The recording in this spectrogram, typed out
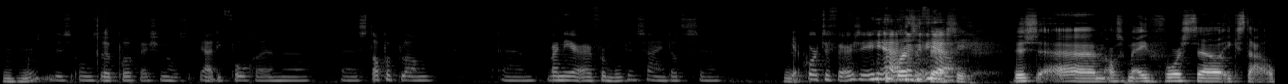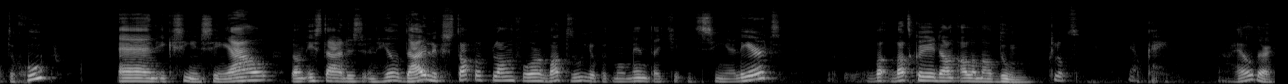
Mm -hmm. Dus onze professionals, ja, die volgen een stappenplan um, wanneer er vermoedens zijn. Dat is uh, de ja. korte versie. Ja. De korte versie. ja. Dus um, als ik me even voorstel, ik sta op de groep en ik zie een signaal, dan is daar dus een heel duidelijk stappenplan voor. Wat doe je op het moment dat je iets signaleert? Wat, wat kun je dan allemaal doen? Klopt. Ja. Oké. Okay. Nou, helder.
